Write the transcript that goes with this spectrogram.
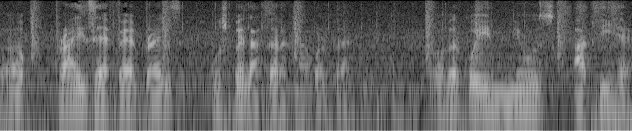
प्राइस है फेयर प्राइस उस पर ला कर रखना पड़ता है। तो अगर कोई न्यूज़ आती है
